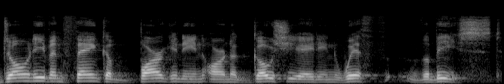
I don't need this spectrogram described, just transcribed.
Don't even think of bargaining or negotiating with the beast.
